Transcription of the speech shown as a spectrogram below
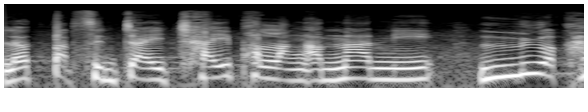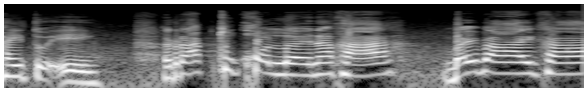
แล้วตัดสินใจใช้พลังอำนาจนี้เลือกให้ตัวเอง รักทุกคนเลยนะคะ บ๊ายบายค่ะ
